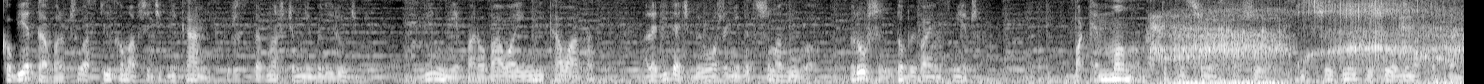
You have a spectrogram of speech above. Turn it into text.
Kobieta walczyła z kilkoma przeciwnikami, którzy z pewnością nie byli ludźmi. Zwinnie parowała i unikała ataków, ale widać było, że nie wytrzyma długo. Ruszył, dobywając miecza. Bakemono natychmiast się rozproszyły i trzy z nich ruszyły mu na spotkanie.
